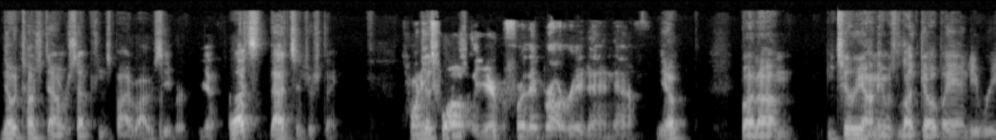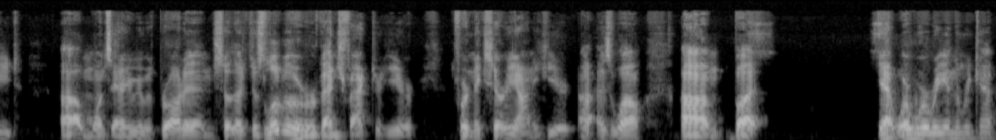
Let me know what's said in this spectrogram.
no touchdown receptions by a wide receiver. Yeah, so that's that's interesting. 2012, the year before they brought Reid in. Yeah. Yep, but um, Sirianni was let go by Andy Reid um, once Andy Reid was brought in, so that there's a little bit of a revenge factor here for Nick Sirianni here uh, as well. Um, but yeah, where were we in the recap?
